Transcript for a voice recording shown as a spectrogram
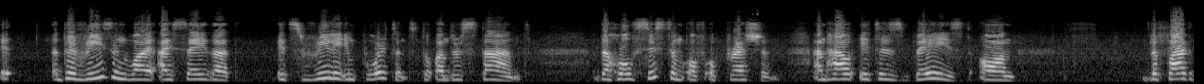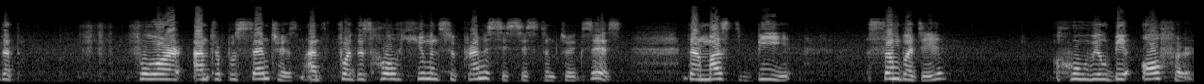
it, the reason why I say that it's really important to understand the whole system of oppression and how it is based on the fact that for anthropocentrism and for this whole human supremacy system to exist, there must be somebody who will be offered,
